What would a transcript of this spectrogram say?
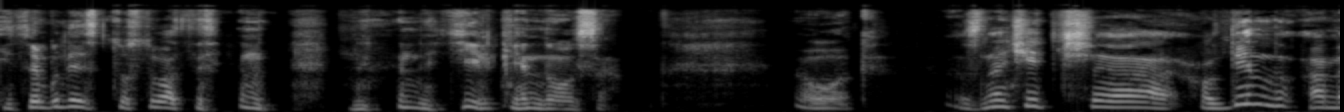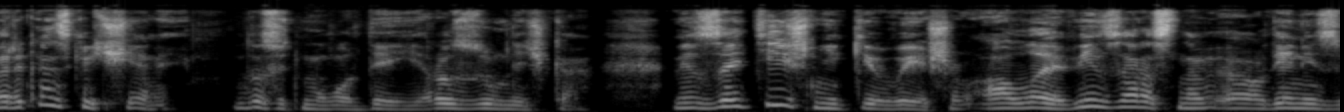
І це буде стосуватися не тільки носа. От. Значить, е, один американський вчений, досить молодий, розумничка, він з айтішників вийшов, але він зараз один із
